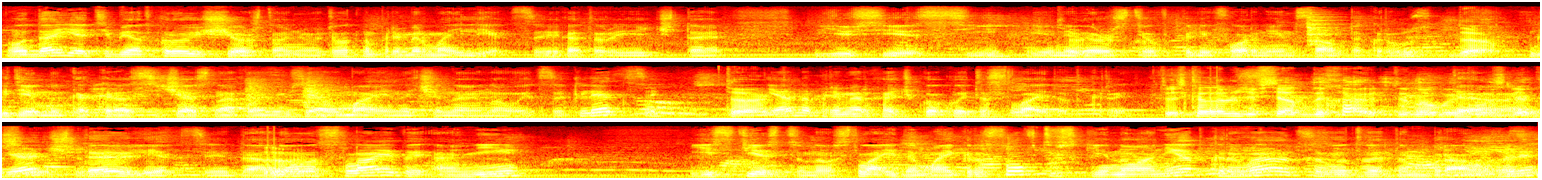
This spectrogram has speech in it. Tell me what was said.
Вот да, я тебе открою еще что-нибудь. Вот, например, мои лекции, которые я читаю в UCSC, University of California in Santa Cruz, Да. где мы как раз сейчас находимся, я в мае начинаю новый цикл лекций. Так. Я, например, хочу какой-то слайд открыть. То есть, когда люди все отдыхают, ты новый Да, курс лекций я начинаешь. читаю лекции, да. Так. Но слайды, они, естественно, слайды майкрософтовские, но они открываются вот в этом браузере.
